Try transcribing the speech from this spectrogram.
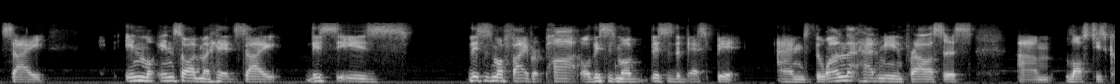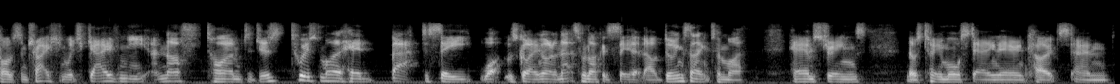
say in inside my head say this is this is my favorite part or this is my this is the best bit and the one that had me in paralysis um, lost his concentration, which gave me enough time to just twist my head back to see what was going on. And that's when I could see that they were doing something to my hamstrings. There was two more standing there in coats, and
